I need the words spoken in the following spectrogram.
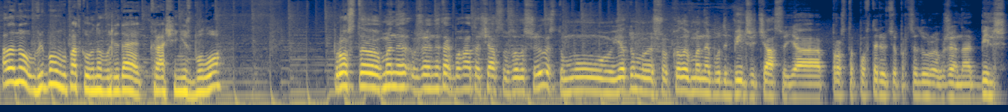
Але ну, в будь-якому випадку воно виглядає краще, ніж було. Просто в мене вже не так багато часу залишилось, тому я думаю, що коли в мене буде більше часу, я просто повторю цю процедуру вже на більш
